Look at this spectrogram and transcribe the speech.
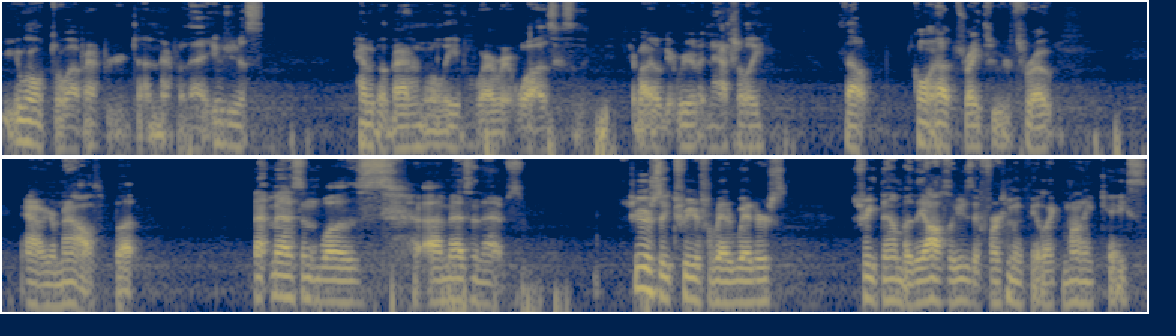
you won't throw up after you're done after that. You just have to go to the bathroom and leave wherever it was. Cause your body will get rid of it naturally without going up straight through your throat out of your mouth. But that medicine was a medicine that's usually treated for bedwetters treat them, but they also use it for hemophilia like my case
